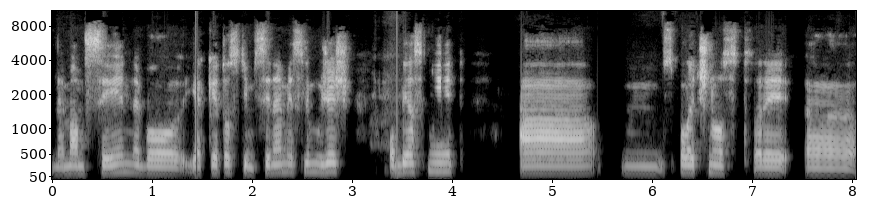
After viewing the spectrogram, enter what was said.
nemám syn, nebo jak je to s tím synem, jestli můžeš objasnit a mm, společnost tady uh,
